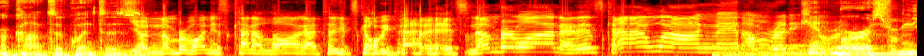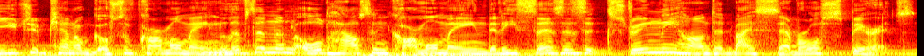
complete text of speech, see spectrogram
Or consequences? Yo, number one is kind of long. I think it's gonna be bad. It's number one, and it's kind of long, man. I'm ready. Kent I'm. Burris from the YouTube channel Ghosts of Carmel, Maine lives in an old house in Carmel, Maine that he says is extremely haunted by several spirits,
